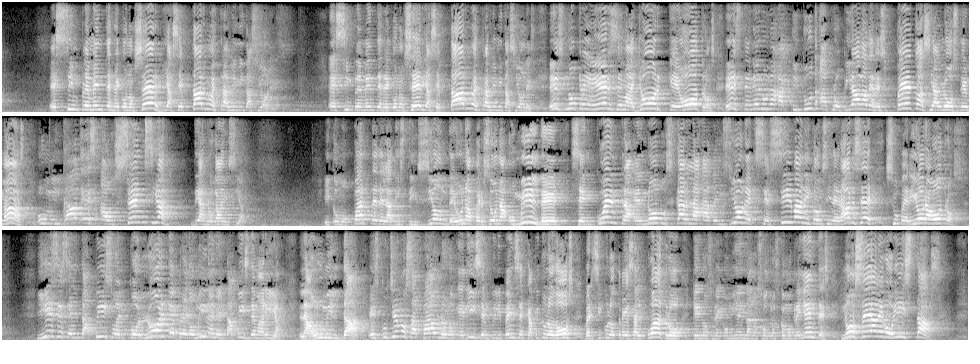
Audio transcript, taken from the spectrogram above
Es simplemente reconocer y aceptar nuestras limitaciones. Es simplemente reconocer y aceptar nuestras limitaciones. Es no creerse mayor que otros. Es tener una actitud apropiada de respeto hacia los demás humildad es ausencia de arrogancia. Y como parte de la distinción de una persona humilde, se encuentra el no buscar la atención excesiva ni considerarse superior a otros. Y ese es el tapiz o el color que predomina en el tapiz de María la humildad. Escuchemos a Pablo lo que dice en Filipenses capítulo 2, versículo 3 al 4, que nos recomienda a nosotros como creyentes. No sean egoístas,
